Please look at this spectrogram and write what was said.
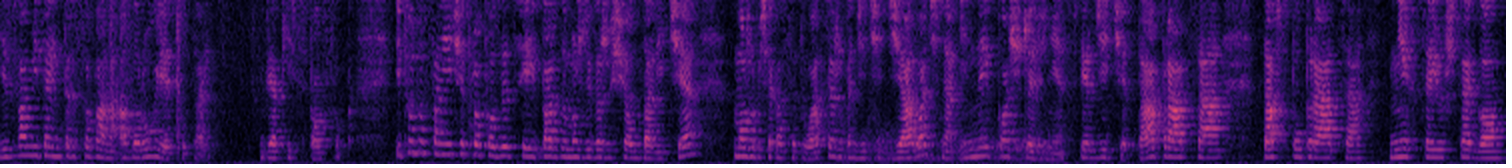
jest wami zainteresowana, adoruje tutaj w jakiś sposób. I tu dostaniecie propozycję i bardzo możliwe, że się oddalicie. Może być taka sytuacja, że będziecie działać na innej płaszczyźnie. Stwierdzicie, ta praca, ta współpraca, nie chcę już tego,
